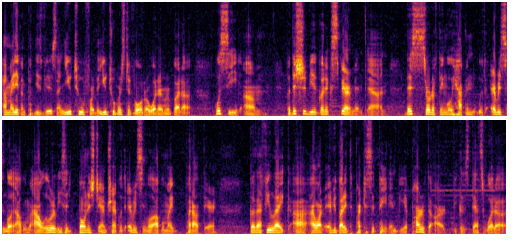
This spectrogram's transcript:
I might even put these videos on YouTube for the YouTubers to vote or whatever, but uh, we'll see. Um, but this should be a good experiment, and this sort of thing will happen with every single album. I will release a bonus jam track with every single album I put out there, because I feel like uh, I want everybody to participate and be a part of the art, because that's what uh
